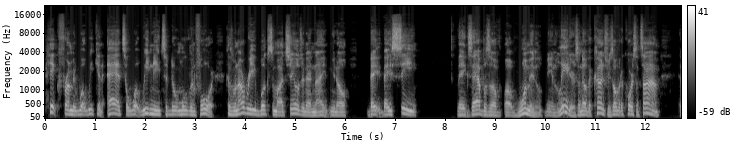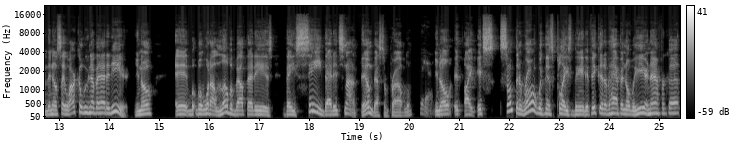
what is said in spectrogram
pick from it what we can add to what we need to do moving forward. Because when i read books to my children at night you know they they see the examples of, of women being leaders in other countries over the course of time and then they'll say, well, how come we've never had it here? You know? And but, but what I love about that is they see that it's not them that's the problem. Yeah. You know, it like it's something wrong with this place then. If it could have happened over here in Africa,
